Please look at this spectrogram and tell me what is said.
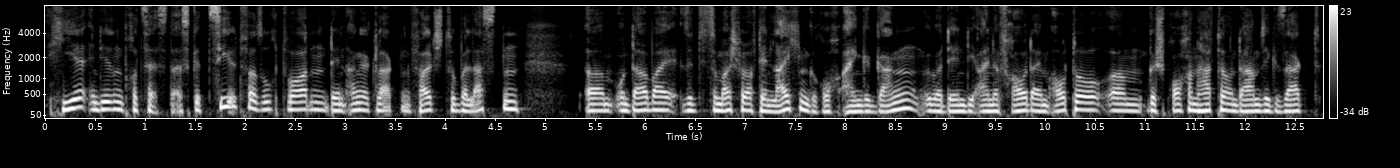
hier in diesem Prozess, da ist gezielt versucht worden, den Angeklagten falsch zu belasten. Ähm, und dabei sind sie zum Beispiel auf den Leichengeruch eingegangen, über den die eine Frau da im Auto ähm, gesprochen hatte. Und da haben sie gesagt,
